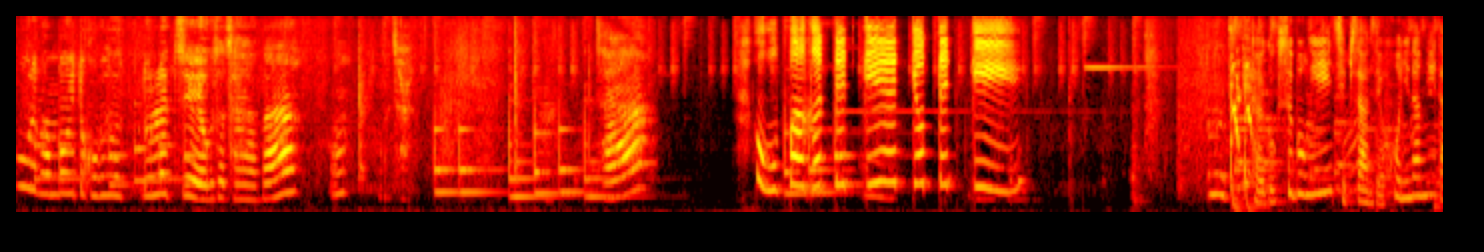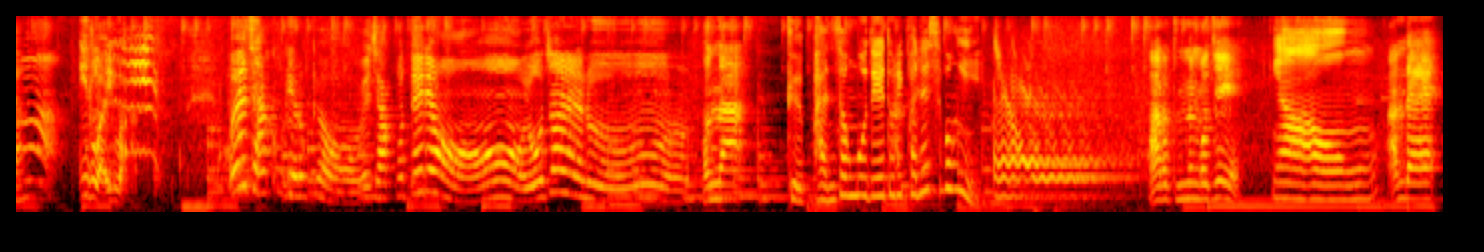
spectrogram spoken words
우리 반봉이 또 거기서 놀랬지 여기서 자봐 어? 자. 자 오빠가 뗐지 쫓댔지 결국 스봉이 집사한테 혼이 납니다. 이리 와 이리 와 왜 자꾸 괴롭혀 왜 자꾸 때려 여자애를 혼나 그 반성 모드에 돌입하는 스봉이. 알아듣는 거지? 야옹. 안 돼.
